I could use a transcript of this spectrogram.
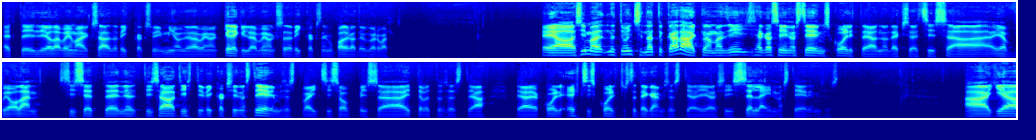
et teil ei ole võimalik saada rikkaks või minul ei ole võimalik, kellelgi ei ole võimalik saada rikkaks nagu palgatöö kõrvalt ja siis ma tundsin natuke ära, et kuna ma ise ka see investeerimiskoolitaja olnud, eks ju, et siis äh, ja, või olen, siis et need ei saa tihti rikkaks investeerimisest, vaid siis hoopis äh, ettevõtlusest ja, ja kooli, ehk siis koolituste tegemisest ja, ja siis selle investeerimisest äh,. Ja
